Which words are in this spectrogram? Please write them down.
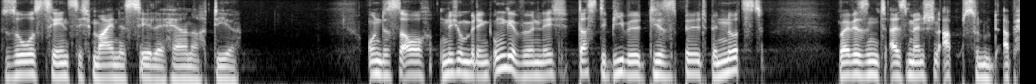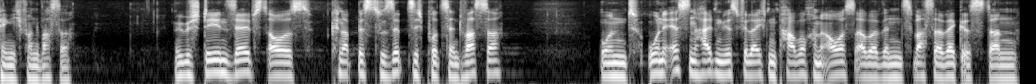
so sehnt sich meine Seele her nach dir. Und es ist auch nicht unbedingt ungewöhnlich, dass die Bibel dieses Bild benutzt, weil wir sind als Menschen absolut abhängig von Wasser. Wir bestehen selbst aus knapp bis zu 70 Prozent Wasser. Und ohne Essen halten wir es vielleicht ein paar Wochen aus, aber wenn das Wasser weg ist, dann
